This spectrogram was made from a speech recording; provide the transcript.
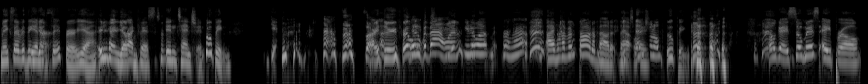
makes everything Dinner. get safer yeah yeah, yeah. Breakfast, intention. pooping Sorry, threw you for a loop with that one. You know what? Perhaps I haven't thought about it that way. Intentional pooping. okay so miss april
